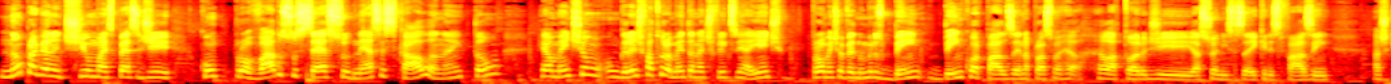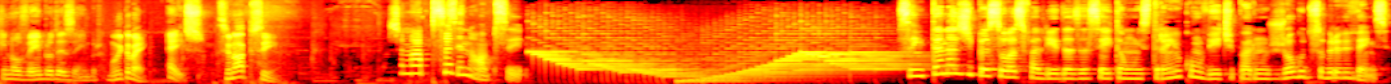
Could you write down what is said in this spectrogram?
não para garantir uma espécie de comprovado sucesso nessa escala, né? Então, realmente um, um, grande faturamento da Netflix vem aí. A gente provavelmente vai ver números bem, bem encorpados aí na próxima relatório de acionistas aí que eles fazem, acho que em novembro ou dezembro. Muito bem. É isso. Sinopse. Sinopse. Sinopse. Centenas de pessoas falidas aceitam um estranho convite para um jogo de sobrevivência.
